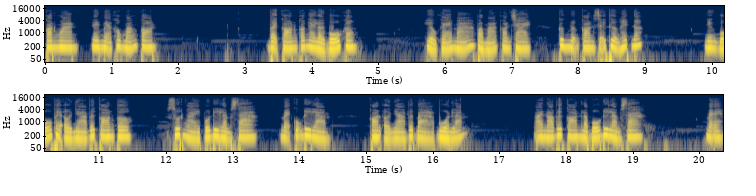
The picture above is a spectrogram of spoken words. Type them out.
Con ngoan nên mẹ không mắng con. Vậy con có nghe lời bố không? Hiểu ghé má vào má con trai, cưng nựng con dễ thương hết nấc. Nhưng bố phải ở nhà với con cơ. Suốt ngày bố đi làm xa, mẹ cũng đi làm. Con ở nhà với bà buồn lắm. Ai nói với con là bố đi làm xa? Mẹ,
